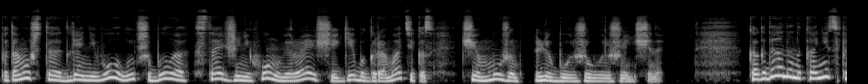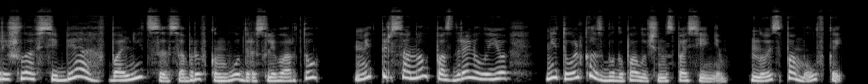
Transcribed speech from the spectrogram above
потому что для него лучше было стать женихом умирающей Геба Грамматикас, чем мужем любой живой женщины. Когда она, наконец, пришла в себя в больнице с обрывком водорослей во рту, Медперсонал поздравил ее не только с благополучным спасением, но и с помолвкой.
